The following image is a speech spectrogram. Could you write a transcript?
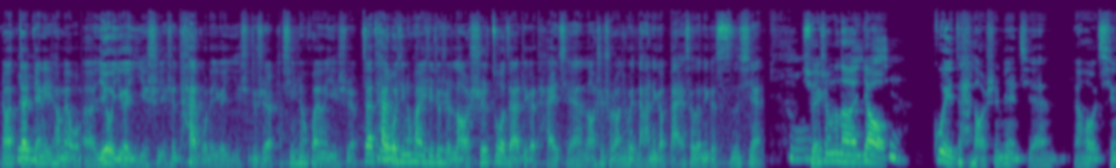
然后在典礼上面，我们呃也有一个仪式，也是泰国的一个仪式，就是新生欢迎仪式。在泰国新生欢迎仪式，就是老师坐在这个台前，老师手上就会拿那个白色的那个丝线，学生呢要跪在老师面前，然后请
